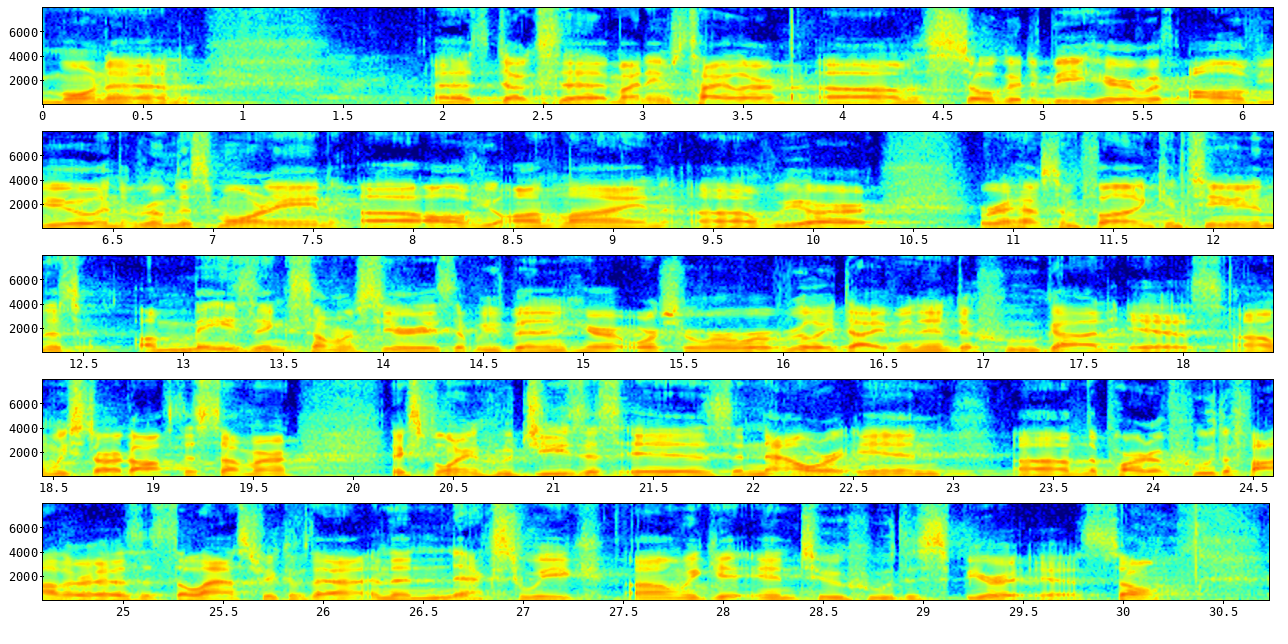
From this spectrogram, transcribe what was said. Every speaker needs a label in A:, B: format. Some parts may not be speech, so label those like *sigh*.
A: Good morning. As Doug said, my name's Tyler. Um, so good to be here with all of you in the room this morning, uh, all of you online. Uh, we are we're to have some fun continuing in this amazing summer series that we've been in here at Orchard, where we're really diving into who God is. Um, we started off this summer exploring who Jesus is, and now we're in um, the part of who the Father is. It's the last week of that. And then next week, um, we get into who the Spirit is. So,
